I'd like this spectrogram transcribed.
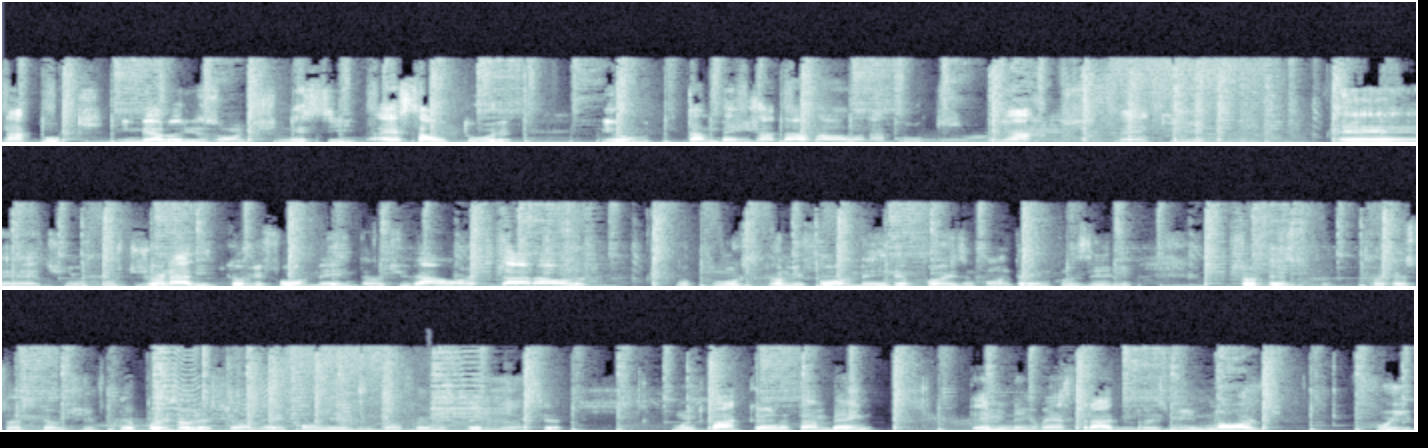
na PUC, em Belo Horizonte. Nesse, essa altura, eu também já dava aula na PUC, em Arcos, né, que é, tinha um curso de jornalismo que eu me formei, então eu tive a honra de dar aula no curso que eu me formei depois, encontrei inclusive professor, professores que eu tive, depois eu lecionei com eles, então foi uma experiência muito bacana também. Terminei o mestrado em 2009, fui,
